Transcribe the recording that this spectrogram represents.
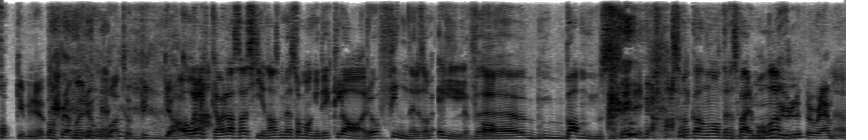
hockeymiljø bare fordi de har råd til å bygge Og likevel, altså, Kina med så mange de klarer å finne liksom elleve bamser som kan omtrent sperremålet. Null problem. Ja,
